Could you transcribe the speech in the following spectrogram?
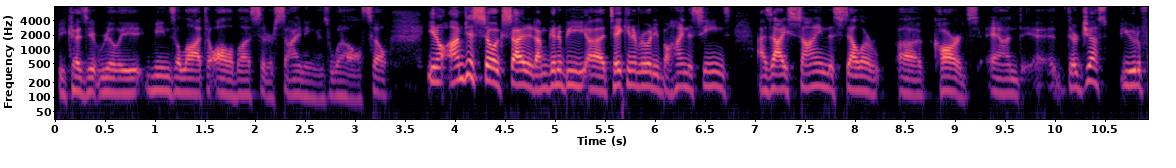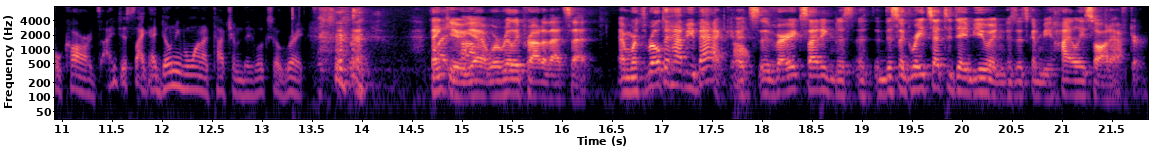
because it really means a lot to all of us that are signing as well. So, you know, I'm just so excited. I'm going to be uh, taking everybody behind the scenes as I sign the Stellar uh, cards, and uh, they're just beautiful cards. I just like, I don't even want to touch them. They look so great. Thank you. Yeah, we're really proud of that set. And we're thrilled to have you back. It's uh, very exciting. This, uh, this is a great set to debut in because it's going to be highly sought after.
